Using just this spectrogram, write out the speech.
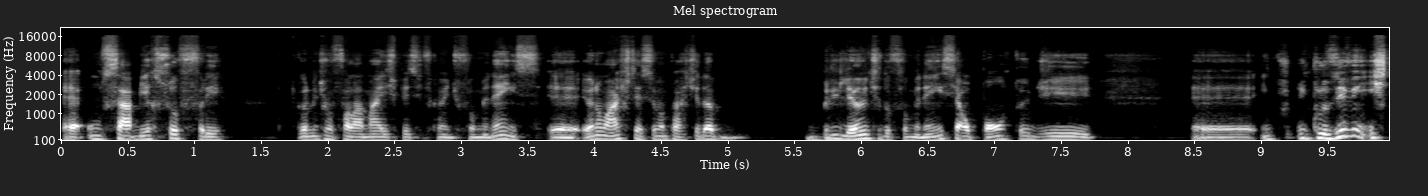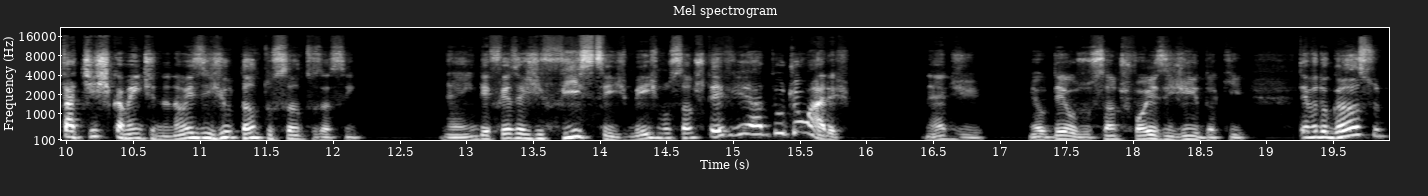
é, um saber sofrer. Porque quando a gente for falar mais especificamente do Fluminense, é, eu não acho que tenha sido uma partida brilhante do Fluminense ao ponto de é, inclusive, estatisticamente, né, não exigiu tanto o Santos assim. Né? Em defesas difíceis, mesmo o Santos teve a do John Arias. Né? De, meu Deus, o Santos foi exigido aqui. Teve do Ganso,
